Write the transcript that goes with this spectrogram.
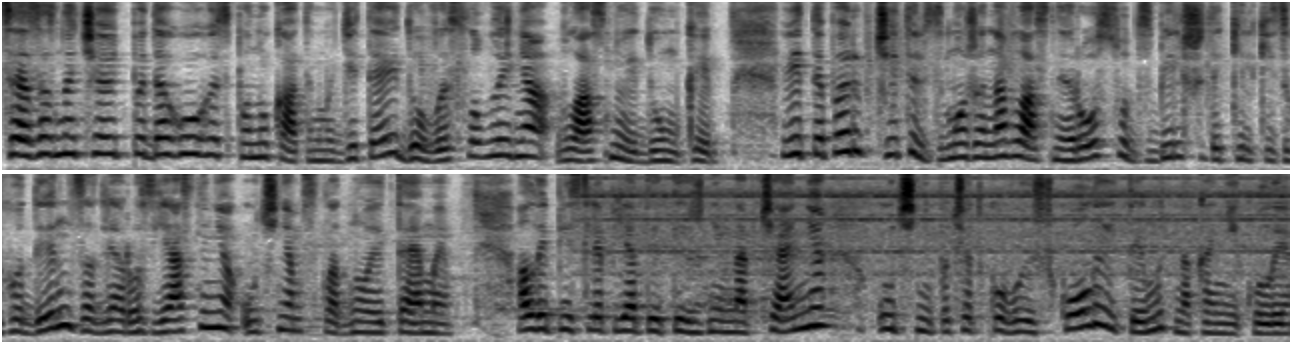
Це зазначають педагоги, спонукатиме дітей до висловлення власної думки. Відтепер вчитель зможе на власний розсуд збільшити кількість годин задля роз'яснення учням складної теми. Але після п'яти тижнів навчання учні початкової школи йтимуть на канікули.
